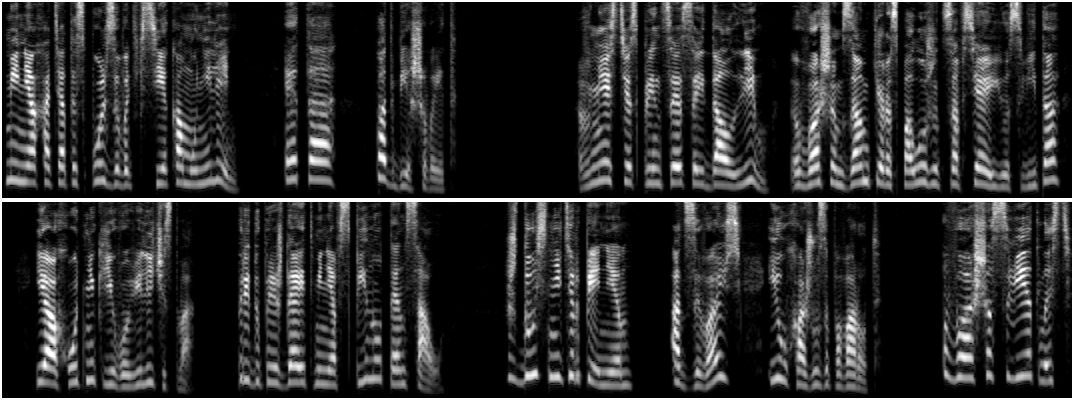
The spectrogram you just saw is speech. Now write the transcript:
Меня хотят использовать все, кому не лень. Это подбешивает. Вместе с принцессой Дал Лим в вашем замке расположится вся ее свита и охотник его величества. Предупреждает меня в спину Тенсау. Жду с нетерпением. Отзываюсь и ухожу за поворот. «Ваша светлость!»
